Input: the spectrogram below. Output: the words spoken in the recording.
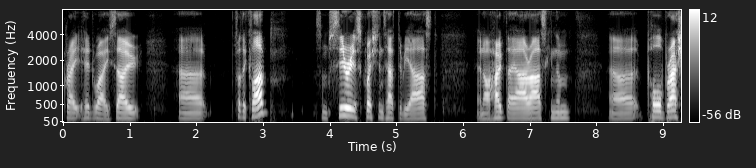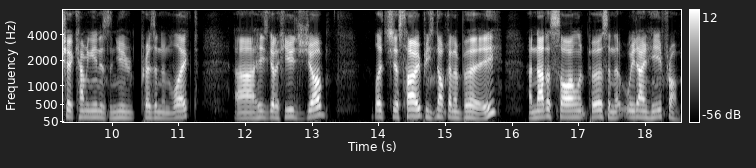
great headway. So uh, for the club, some serious questions have to be asked, and I hope they are asking them. Uh, Paul Brasher coming in as the new president elect. Uh, he's got a huge job. Let's just hope he's not going to be another silent person that we don't hear from.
